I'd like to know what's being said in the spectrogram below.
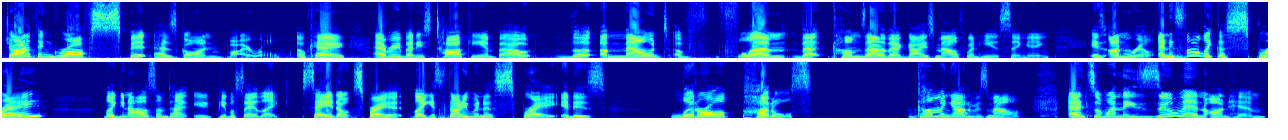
Jonathan Groff's spit has gone viral. Okay, everybody's talking about the amount of phlegm that comes out of that guy's mouth when he is singing is unreal, and it's not like a spray. Like you know how sometimes people say like say it, don't spray it. Like it's not even a spray. It is literal puddles coming out of his mouth. And so when they zoom in on him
